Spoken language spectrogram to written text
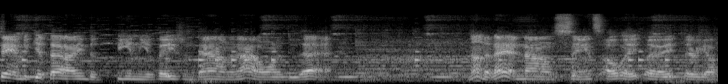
damn, to get that I need to be in the evasion down, and I don't want to do that. None of that nonsense. Oh, wait, wait, there we go.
